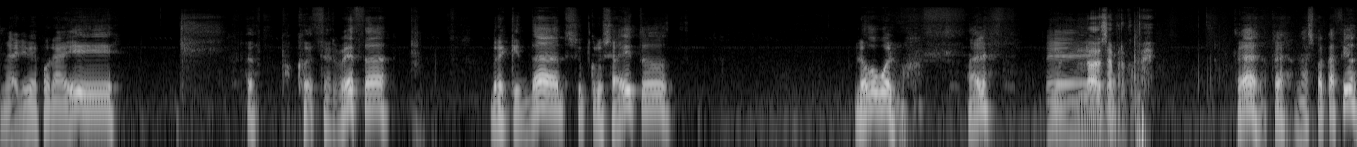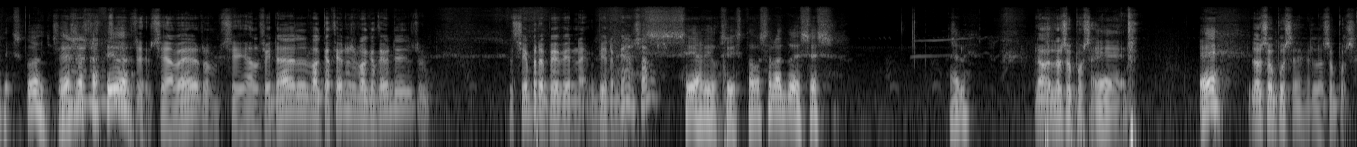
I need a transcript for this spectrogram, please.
Me la llevé por ahí. Un poco de cerveza. Breaking Dance, un cruzadito. Luego vuelvo, ¿vale? Eh, No se preocupe. Claro, claro, unas vacaciones, coño. Unas sí, vacaciones. sí, sí, a ver, si al final vacaciones, vacaciones, siempre vienen bien, ¿sabes? Sí, amigo, sí, estamos hablando de sexo. ¿Vale? Lo, lo supuse, Eh, ¿Eh? lo supuse, lo supuse.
